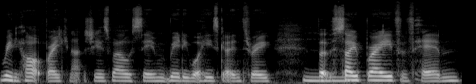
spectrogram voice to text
really heartbreaking actually as well, seeing really what he's going through. Mm. But so brave of him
